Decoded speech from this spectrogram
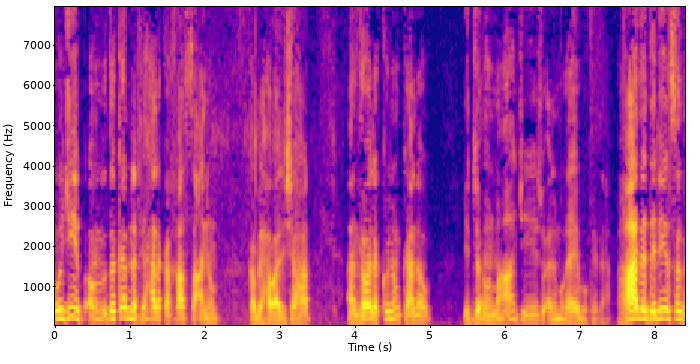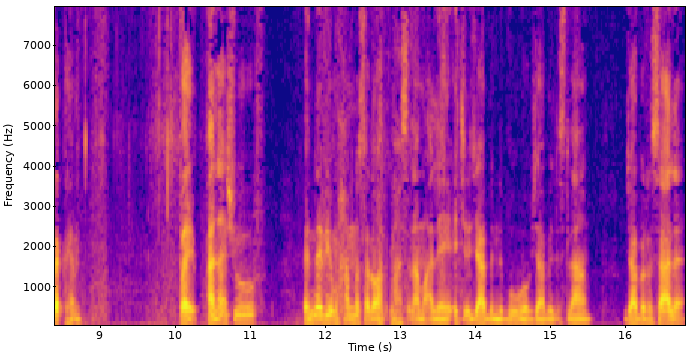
ويجيب ذكرنا في حلقة خاصة عنهم قبل حوالي شهر أن ذولا كلهم كانوا يدعون معاجز وعلم غيب وكذا. هذا دليل صدقهم. طيب أنا أشوف النبي محمد صلى الله عليه وسلم عليه جاب النبوة وجاب الإسلام جاب الرسالة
